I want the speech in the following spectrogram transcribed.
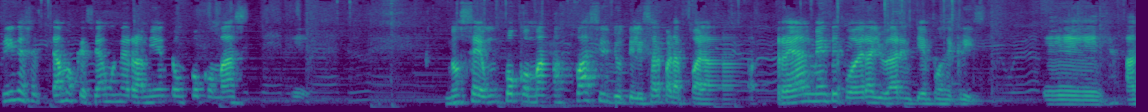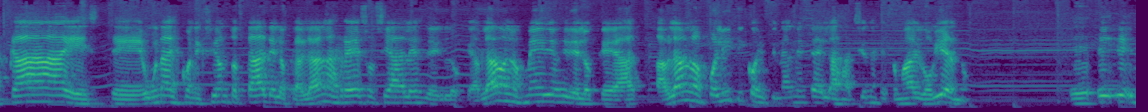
sí necesitamos que sean una herramienta un poco más no sé, un poco más fácil de utilizar para, para realmente poder ayudar en tiempos de crisis. Eh, acá este, una desconexión total de lo que hablaban las redes sociales, de lo que hablaban los medios y de lo que hablaban los políticos y finalmente de las acciones que tomaba el gobierno. Eh, eh,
